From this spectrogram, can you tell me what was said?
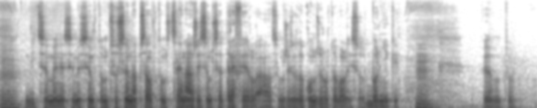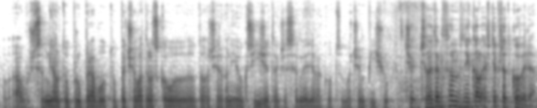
Hmm. Víceméně si myslím, v tom, co jsem napsal v tom scénáři, jsem se trefil a samozřejmě jsem to konzultoval i s odborníky. Hmm. Jo, to, a už jsem měl tu průpravu, tu pečovatelskou toho Červeného kříže, takže jsem věděl, jako, co, o čem píšu. Č- čili ten film vznikal ještě před covidem?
